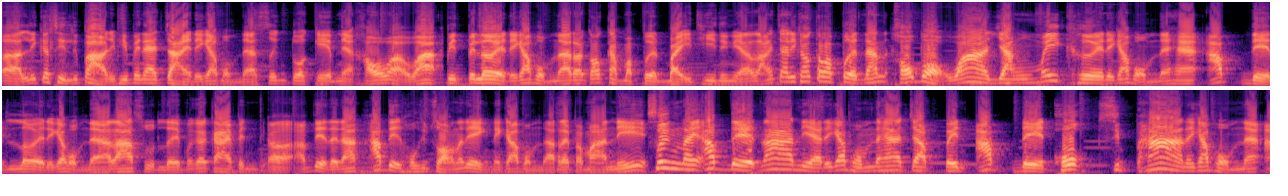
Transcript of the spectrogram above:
อ่อลิขสิทธิ์หรือเปล่านี่พี่ไม่แน่ใจนะครับผมนะซึ่งตัวเกมเนี่ยเขาแบบว่าปิดไปเลยนะครับผมนะแล้วก็กลับมาเปิดใหม่อีกทีนึงเนี่ยหลังจากที่เขากลับมาเปิดนั้นเขาบอกว่ายังไม่เคยนะครับผมนะฮะอัปเดตเลยนะครับผมนะล่าสุดเลยมันก็กลายเป็นอัปเดตเลยนะอัปเดต 62 นั่นเองนะครับผมนะอะไรประมาณนี้ ซึ่งในอัปเดตหน้าเนี่ยนะครับผมนะฮะจะเป็นอัปเดต 65 นะครับผมนะเอ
